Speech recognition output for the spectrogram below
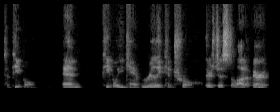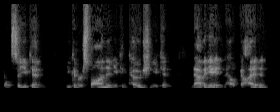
to people, and people you can't really control. There's just a lot of variables. So you can you can respond and you can coach and you can navigate and help guide and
